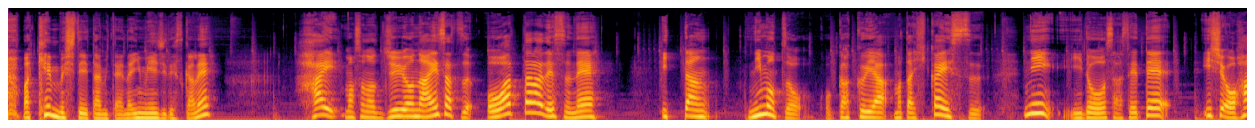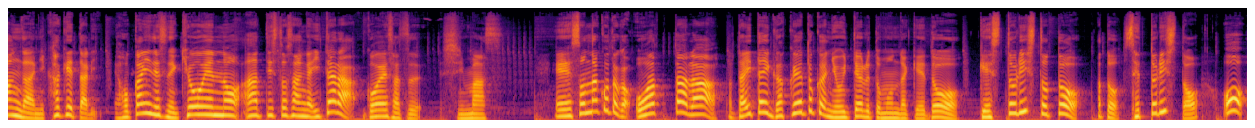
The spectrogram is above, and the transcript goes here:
まあ、兼務していたみたいなイメージですかね。はい、まあ、その重要な挨拶終わったらですね一旦荷物を楽屋また控室に移動させて衣装をハンガーにかけたり他にですね共演のアーティストさんがいたらご挨拶します。えー、そんなことが終わったらだいたい楽屋とかに置いてあると思うんだけどゲストリストとあとセットリストを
